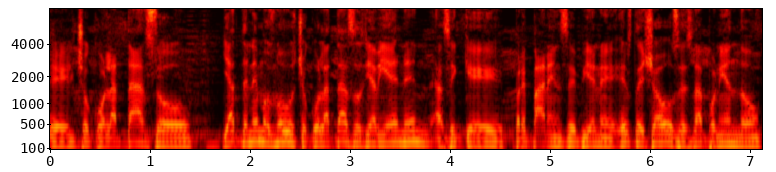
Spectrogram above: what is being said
el chocolatazo. Ya tenemos nuevos chocolatazos, ya vienen, así que prepárense, viene. Este show se está poniendo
